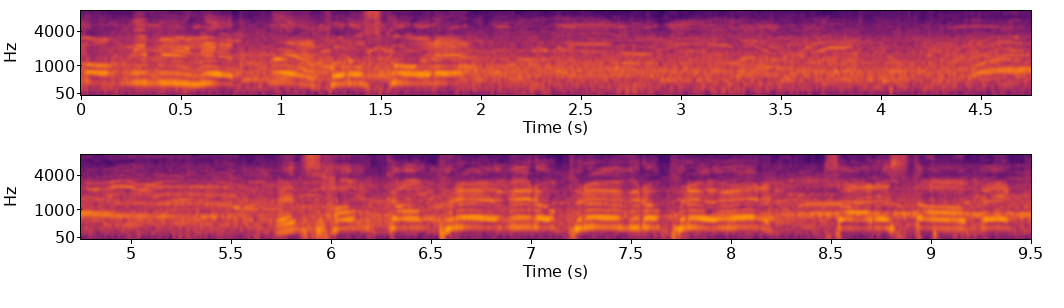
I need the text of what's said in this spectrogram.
mange mulighetene for å skåre. Mens HamKam prøver og prøver og prøver, så er det Stabæk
